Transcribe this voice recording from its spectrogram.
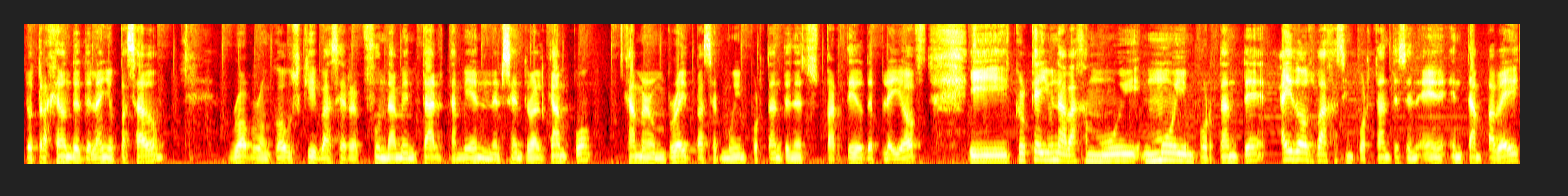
lo trajeron desde el año pasado. Rob Gronkowski va a ser fundamental también en el centro del campo. Cameron Braid va a ser muy importante en estos partidos de playoffs. Y creo que hay una baja muy, muy importante. Hay dos bajas importantes en, Tampa Bay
